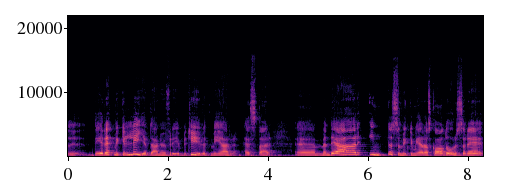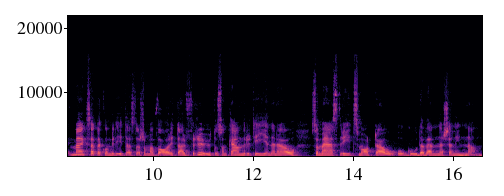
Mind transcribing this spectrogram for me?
eh, det är rätt mycket liv där nu, för det är betydligt mer hästar. Eh, Men det är inte så mycket mera skador. Så det märks att det har kommit dit hästar som har varit där förut och som kan rutinerna och som är stridsmarta och, och goda vänner sedan innan.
